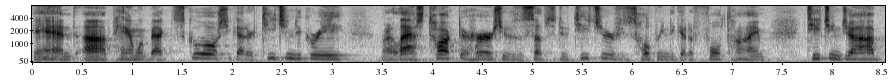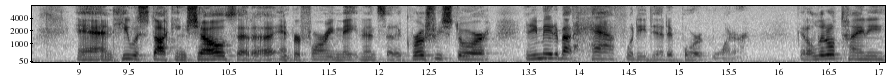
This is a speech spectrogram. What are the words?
And uh, Pam went back to school. She got her teaching degree. When I last talked to her, she was a substitute teacher. She was hoping to get a full-time teaching job. And he was stocking shelves at a, and performing maintenance at a grocery store. And he made about half what he did at Borg Warner. Got a little tiny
